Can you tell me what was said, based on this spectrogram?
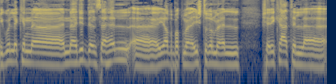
يقول لك إن انه جدا سهل آه، يضبط مع يشتغل مع الشركات ال-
